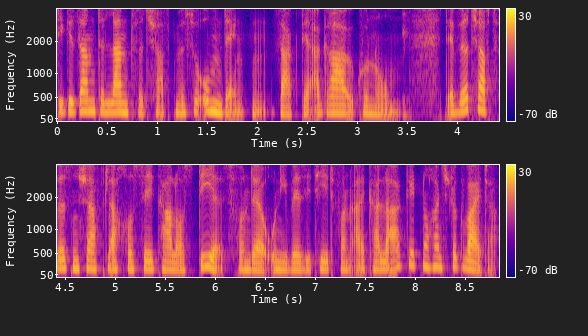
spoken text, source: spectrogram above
Die gesamte Landwirtschaft müsse umdenken, sagt der Agrarökonom. Der Wirtschaftswissenschaftler José Carlos Díez von der Universität von Alcalá geht noch ein Stück weiter.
